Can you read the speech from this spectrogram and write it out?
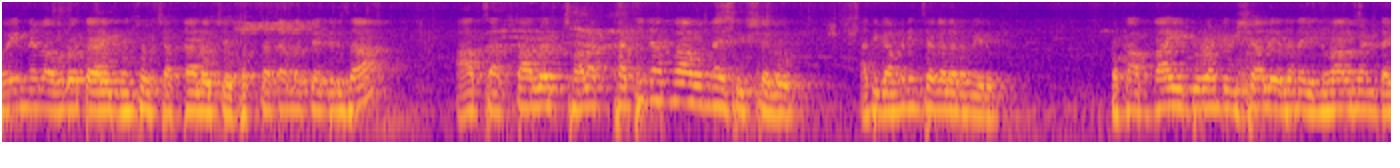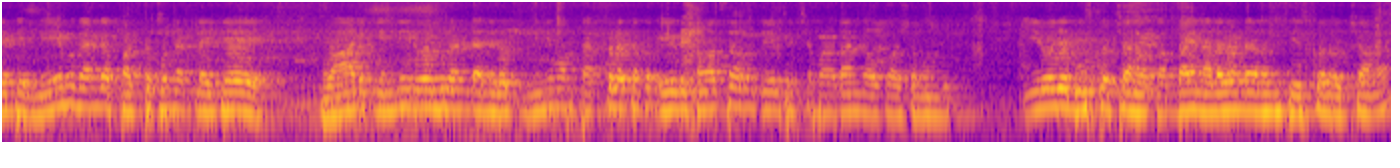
పోయిన నెల ఒకటో తారీఖు నుంచి ఒక చట్టాలు వచ్చాయి. కొత్త చట్టాలు వచ్చాయి తెలుసా? ఆ చట్టాలు చాలా కఠినంగా ఉన్నాయి శిక్షలు. అది గమనించగలరు మీరు. ఒక అబ్బాయి ఇటువంటి విషయాలు ఏదైనా ఇన్వాల్వ్మెంట్ అయితే మేము కనుక పట్టుకున్నట్లయితే వాడికి ఎన్ని రోజులు అంటే అన్ని రోజులు మినిమం తక్కువ తక్కువ ఏడు సంవత్సరాలు జైలు శిక్ష పడడానికి అవకాశం ఉంది. ఈ రోజే తీసుకొచ్చాను. ఒక అబ్బాయి నల్గొండ నుంచి తీసుకొని వచ్చాము.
